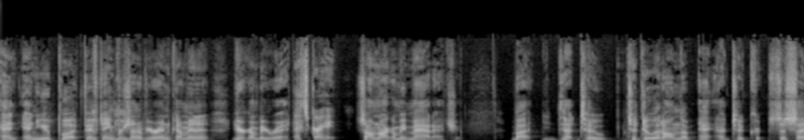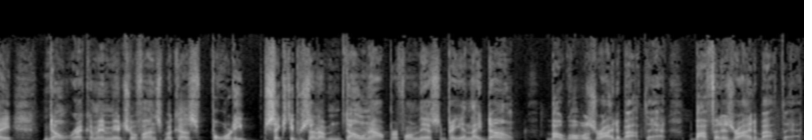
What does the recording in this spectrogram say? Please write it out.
and and you put 15% of your income in it, you're going to be rich. That's great. So I'm not going to be mad at you. But to to do it on the uh, uh, to to say don't recommend mutual funds because 40 60 percent of them don't outperform the S and P, and they don't. Bogle was right about that. Buffett is right about that.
